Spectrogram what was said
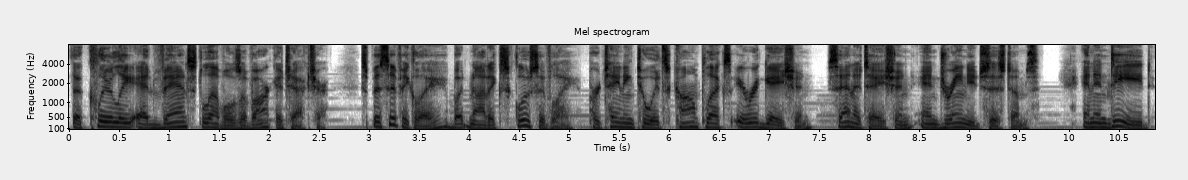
the clearly advanced levels of architecture, specifically but not exclusively pertaining to its complex irrigation, sanitation, and drainage systems, and indeed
